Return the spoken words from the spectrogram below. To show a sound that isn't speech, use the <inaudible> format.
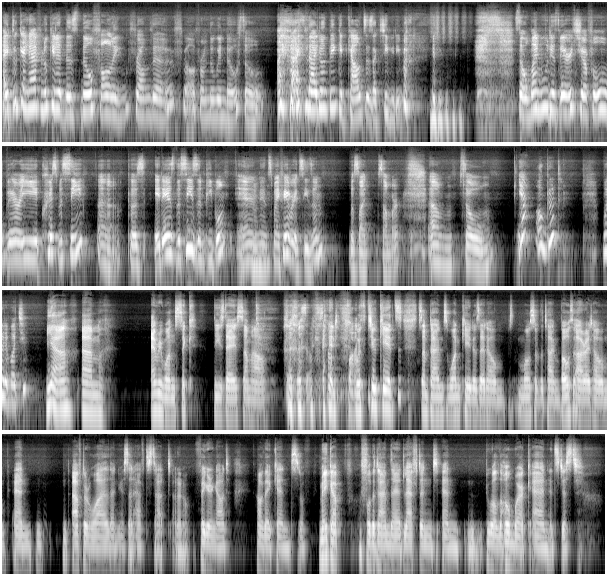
I took a nap looking at the snow falling from the from the window. So I, <laughs> I, don't think it counts as activity, but <laughs> so my mood is very cheerful, very Christmassy because it is the season, people, and it's my favorite season beside summer. Um, so yeah, all good. What about you? yeah, um, everyone's sick these days somehow. <laughs> So, <laughs> so and fun. with two kids, sometimes one kid is at home. Most of the time, both are at home, and after a while, then you sort of have to start. I don't know, figuring out how they can sort of make up for the time they had left and and do all the homework. And it's just,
